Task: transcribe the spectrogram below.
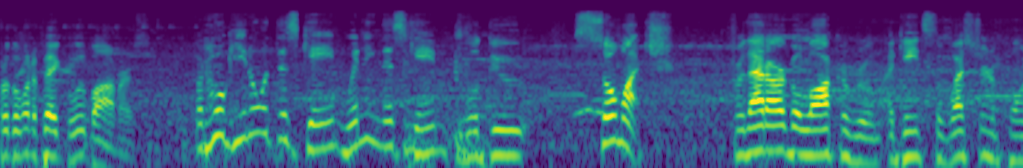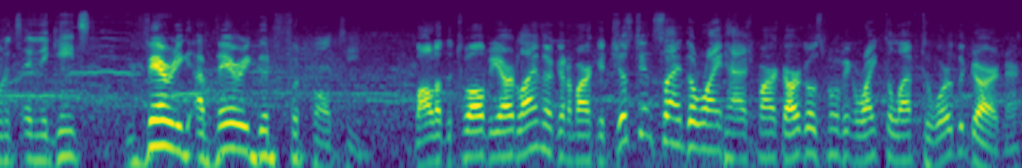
for the Winnipeg Blue Bombers. But Hoagie, you know what? This game, winning this game, will do so much for that Argo locker room against the Western opponents and against very a very good football team. Ball at the 12 yard line. They're going to mark it just inside the right hash mark. Argos moving right to left toward the Gardiner,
